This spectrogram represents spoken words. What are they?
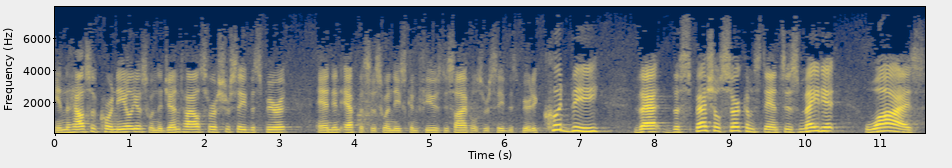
in the house of Cornelius when the Gentiles first received the Spirit, and in Ephesus when these confused disciples received the Spirit. It could be that the special circumstances made it wise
